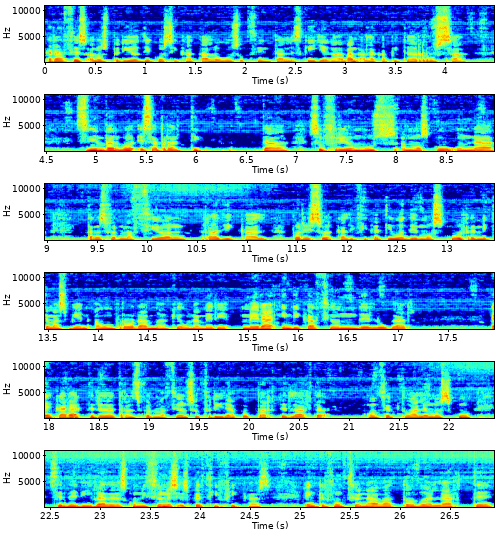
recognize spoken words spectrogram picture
gracias a los periódicos y catálogos occidentales que llegaban a la capital rusa. Sin embargo, esa práctica sufrió en Moscú una transformación radical. Por eso el calificativo de Moscú remite más bien a un programa que a una mera indicación del lugar. El carácter de la transformación sufrida por parte del arte conceptual en Moscú se deriva de las condiciones específicas en que funcionaba todo el arte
